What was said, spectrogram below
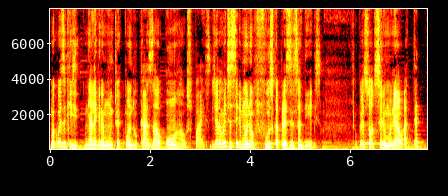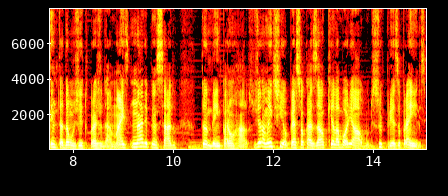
Uma coisa que me alegra muito é quando o casal honra os pais. Geralmente a cerimônia ofusca a presença deles. O pessoal do cerimonial até tenta dar um jeito para ajudar, mas nada é pensado também para honrá-los. Geralmente eu peço ao casal que elabore algo de surpresa para eles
